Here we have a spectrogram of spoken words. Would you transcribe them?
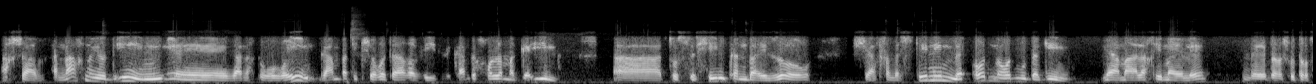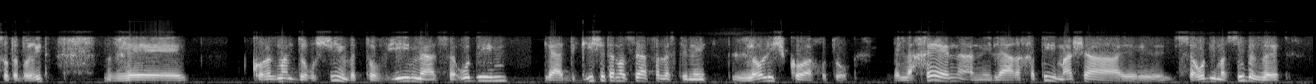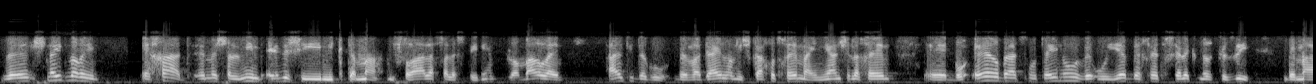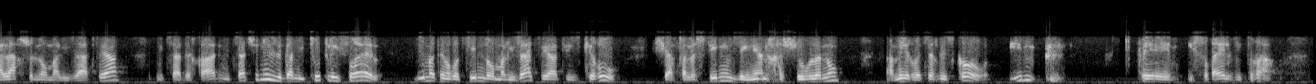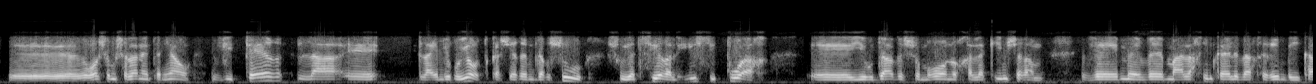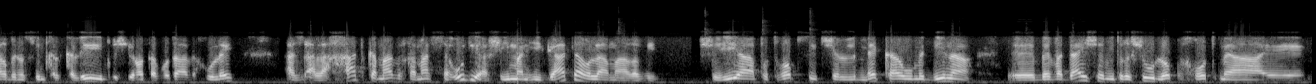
עכשיו, אנחנו יודעים, אה, ואנחנו רואים גם בתקשורת הערבית וגם בכל המגעים התוססים כאן באזור, שהפלסטינים מאוד מאוד מודאגים מהמהלכים האלה ברשות ארה"ב, וכל הזמן דורשים ותובעים מהסעודים להדגיש את הנושא הפלסטיני, לא לשכוח אותו. ולכן, אני להערכתי, מה שהסעודים עשו בזה, זה שני דברים. אחד, הם משלמים איזושהי מקדמה, מפרעה לפלסטינים, לומר להם, אל תדאגו, בוודאי לא נשכח אתכם, העניין שלכם אה, בוער בעצמותינו והוא יהיה בהחלט חלק מרכזי במהלך של נורמליזציה, מצד אחד. מצד שני זה גם איתות לישראל. אם אתם רוצים נורמליזציה, תזכרו שהפלסטינים זה עניין חשוב לנו. אמיר, וצריך לזכור, אם אה, ישראל ויתרה, אה, ראש הממשלה נתניהו ויתר ל... אה, לאמירויות, כאשר הם דרשו שהוא יצהיר על אי סיפוח יהודה ושומרון או חלקים שם ומהלכים כאלה ואחרים, בעיקר בנושאים כלכליים, רישיונות עבודה וכולי, אז על אחת כמה וכמה סעודיה, שהיא מנהיגת העולם הערבי, שהיא האפוטרופסית של מכה ומדינה, אה, בוודאי שהם ידרשו לא פחות אה,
